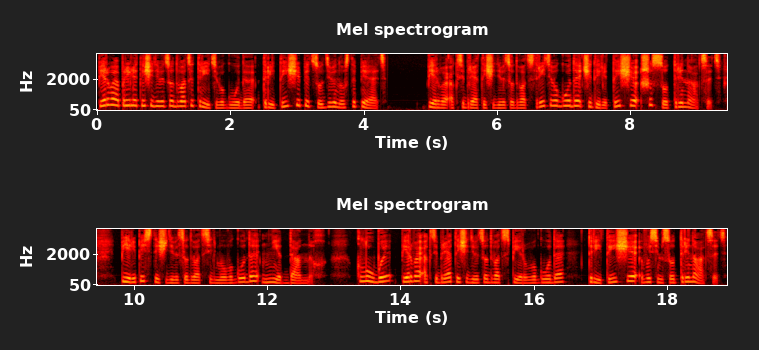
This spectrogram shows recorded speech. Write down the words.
1 апреля 1923 года 3595, 1 октября 1923 года 4613, перепись 1927 года нет данных. Клубы 1 октября 1921 года 3813,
